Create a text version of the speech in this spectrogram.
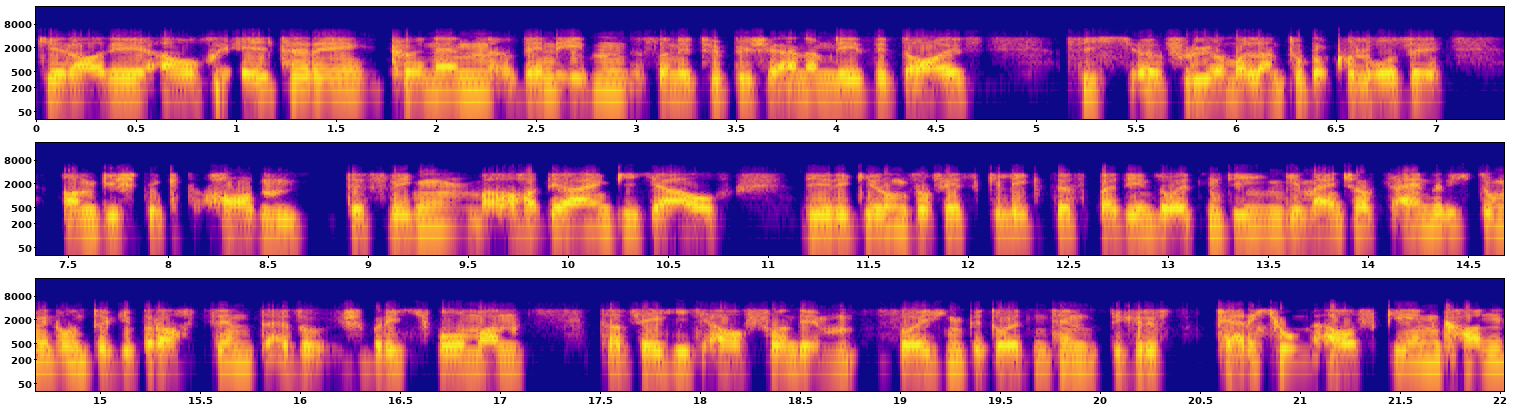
gerade auch Ältere können, wenn eben so eine typische Anamnese da ist, sich äh, früher mal an Tuberkulose angesteckt haben. Deswegen hat ja eigentlich auch die Regierung so festgelegt, dass bei den Leuten, die in Gemeinschaftseinrichtungen untergebracht sind, also sprich, wo man tatsächlich auch von dem solchen bedeutenden Begriff Pferchung ausgehen kann,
